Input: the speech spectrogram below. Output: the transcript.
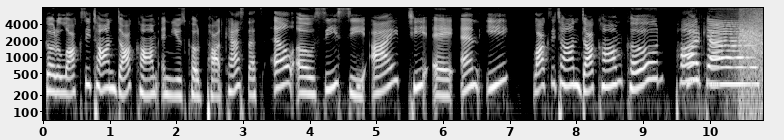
Go to L'Occitane.com and use code podcast. That's L O C C I T A N E. L'Occitane.com code podcast.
